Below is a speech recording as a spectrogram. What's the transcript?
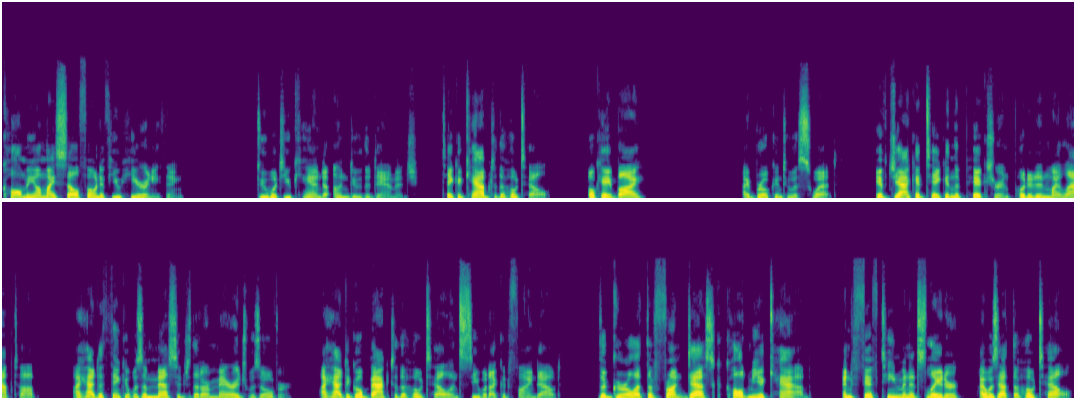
Call me on my cell phone if you hear anything. Do what you can to undo the damage. Take a cab to the hotel. Okay, bye. I broke into a sweat. If Jack had taken the picture and put it in my laptop, I had to think it was a message that our marriage was over. I had to go back to the hotel and see what I could find out. The girl at the front desk called me a cab, and 15 minutes later, I was at the hotel,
